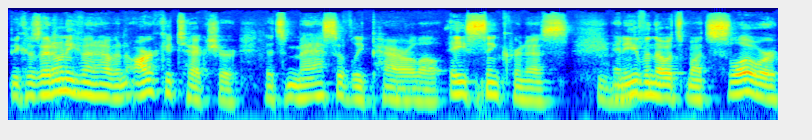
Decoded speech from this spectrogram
because I don't even have an architecture that's massively parallel, asynchronous, mm-hmm. and even though it's much slower,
